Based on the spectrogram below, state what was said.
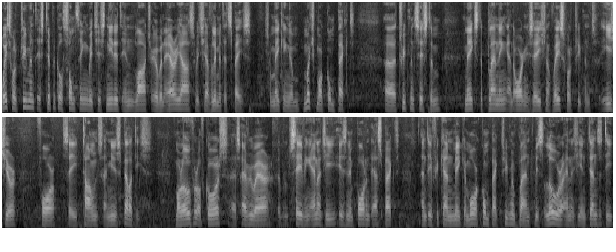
Wastewater treatment is typical something which is needed in large urban areas which have limited space. So making a much more compact uh, treatment system makes the planning and organization of wastewater treatment easier for, say, towns and municipalities. Moreover, of course, as everywhere, saving energy is an important aspect. And if you can make a more compact treatment plant with lower energy intensity,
